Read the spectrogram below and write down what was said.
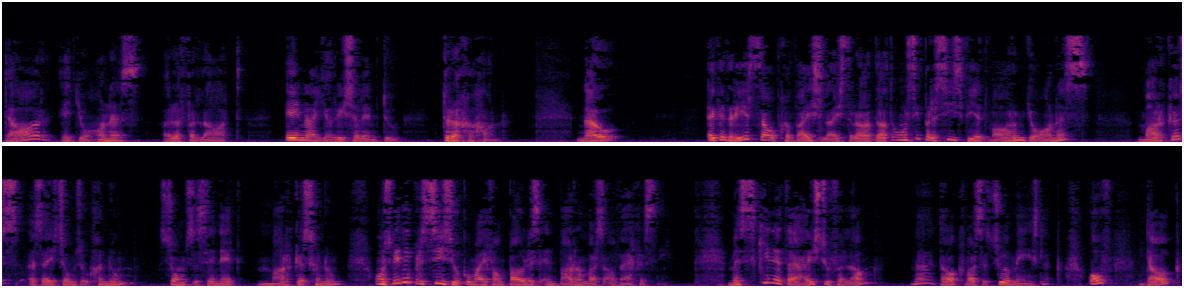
Daar het Johannes hulle verlaat en na Jerusalem toe teruggegaan. Nou ek het reeds daarop gewys luisteraar dat ons nie presies weet waarom Johannes Markus is hy soms ook genoem soms is hy net Markus genoem. Ons weet nie presies hoekom hy van Paulus en Barnabas al weg is nie. Miskien het hy huis toe verlang, né? Dalk was dit so menslik. Of dalk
